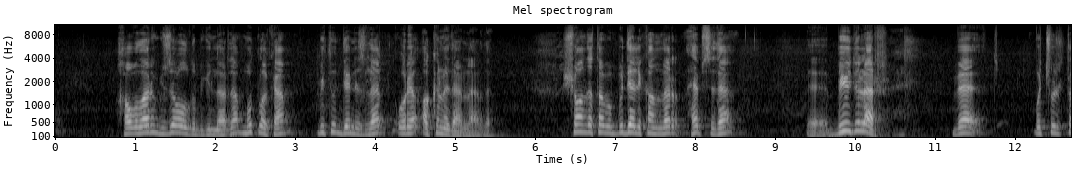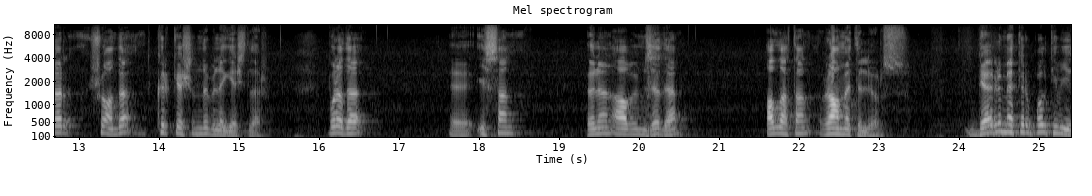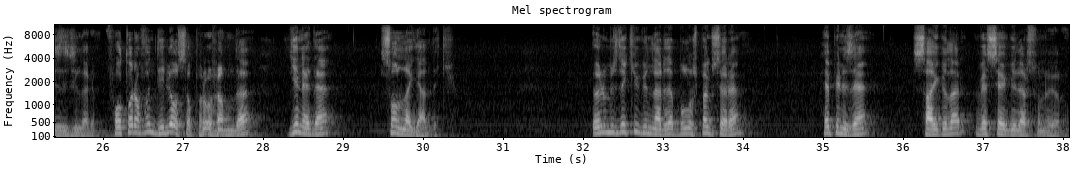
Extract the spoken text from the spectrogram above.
havaların güzel olduğu bir günlerde mutlaka bütün denizler oraya akın ederlerdi. Şu anda tabii bu delikanlılar hepsi de e, büyüdüler ve bu çocuklar şu anda 40 yaşında bile geçtiler. Burada e, İhsan Önen abimize de Allah'tan rahmet diliyoruz. Değerli Metropol TV izleyicileri, Fotoğrafın Dili Olsa programında yine de sonuna geldik. Önümüzdeki günlerde buluşmak üzere hepinize saygılar ve sevgiler sunuyorum.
